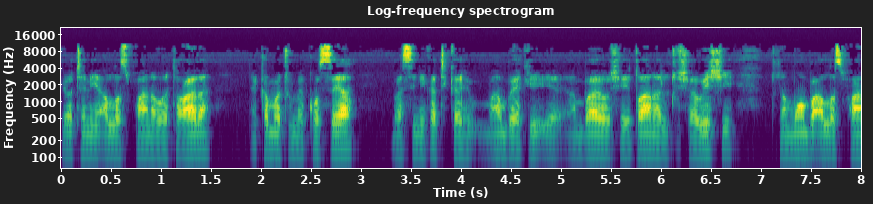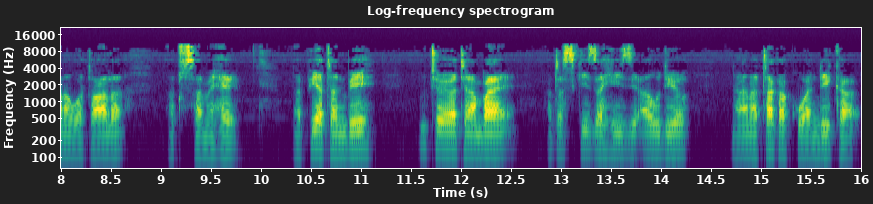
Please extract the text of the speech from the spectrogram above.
yote ni Allah Subhanahu wa Ta'ala na kama tumekosea basi ni katika mambo ambayo sheitani alitushawishi tunamwomba Allah Subhanahu wa Ta'ala atusamehe. Na pia tanbih mtu yoyote ambaye atasikiza hizi audio na anataka kuandika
